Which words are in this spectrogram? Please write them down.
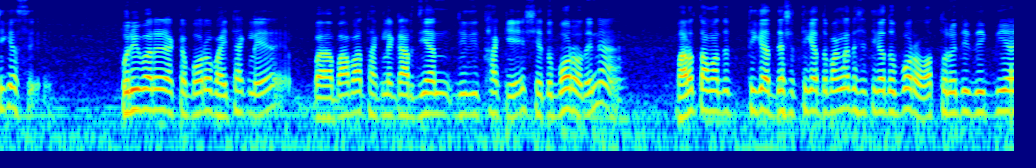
ঠিক আছে? পরিবারের একটা বড় ভাই থাকলে বা বাবা থাকলে গার্জিয়ান যদি থাকে, সে তো বড়, তাই না? ভারত আমাদের থেকে, দেশের থেকে তো, বাংলাদেশের থেকে তো বড়। অর্থনৈতিক দিক দিয়ে,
